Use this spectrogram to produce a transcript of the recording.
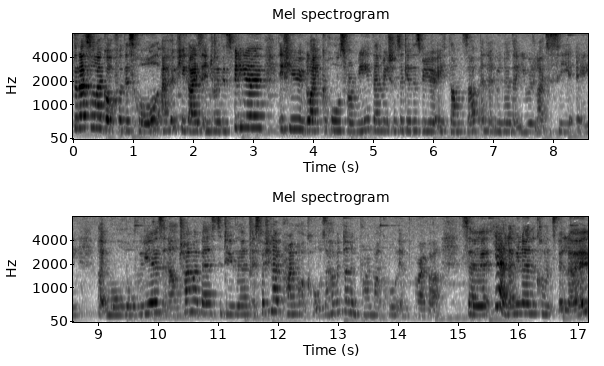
so that's all I got for this haul. I hope you guys enjoyed this video. If you like hauls from me, then make sure to give this video a thumbs up and let me know that you would like to see a like more haul videos and I'll try my best to do them, especially like Primark hauls. I haven't done a Primark haul in forever. So yeah, let me know in the comments below.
